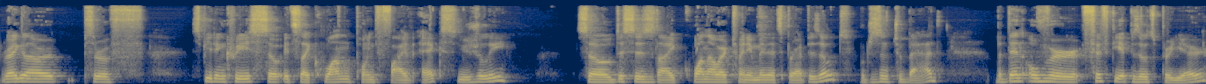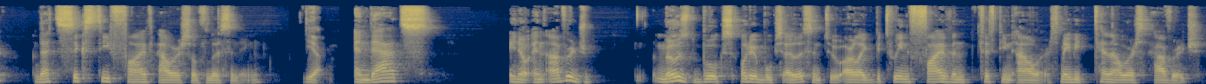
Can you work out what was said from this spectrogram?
regular sort of speed increase. So it's like 1.5x usually. So this is like one hour 20 minutes per episode, which isn't too bad. But then over 50 episodes per year, that's 65 hours of listening Yeah. and that's you know an average most books audiobooks i listen to are like between 5 and 15 hours maybe 10 hours average.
